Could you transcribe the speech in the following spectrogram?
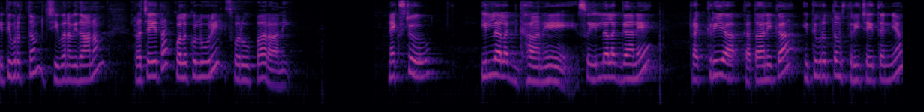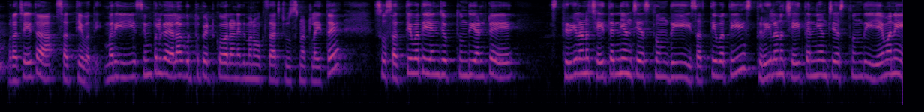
ఇతివృత్తం జీవన విధానం రచయిత కొలకులూరి స్వరూప రాణి. నెక్స్ట్ ఇల్లలగ్గానే. సో ఇల్లలగ్గానే ప్రక్రియ కథానిక ఇతివృత్తం స్త్రీ చైతన్యం రచయిత సత్యవతి. మరి సింపుల్గా ఎలా గుర్తుపెట్టుకోవాలనేది మనం ఒకసారి చూసినట్లయితే సో సత్యవతి ఏం చెప్తుంది అంటే స్త్రీలను చైతన్యం చేస్తుంది సత్యవతి స్త్రీలను చైతన్యం చేస్తుంది ఏమని?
